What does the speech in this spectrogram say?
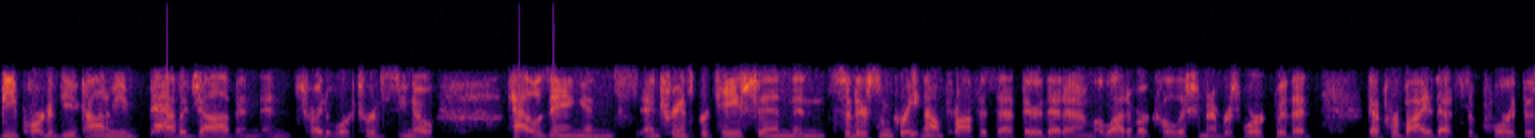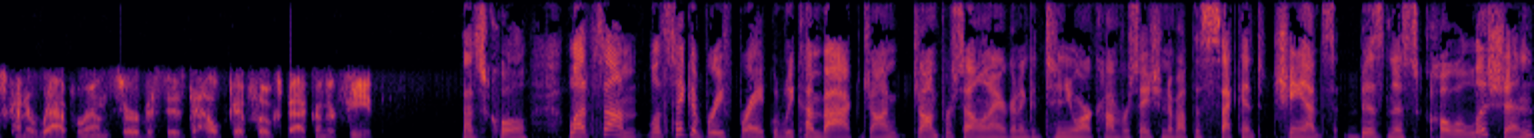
be part of the economy, and have a job, and and try to work towards you know housing and and transportation and so there's some great nonprofits out there that um, a lot of our coalition members work with that that provide that support those kind of wraparound services to help get folks back on their feet That's cool. Let's um let's take a brief break. When we come back, John John Purcell and I are going to continue our conversation about the Second Chance Business Coalition.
